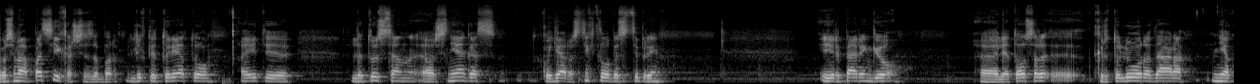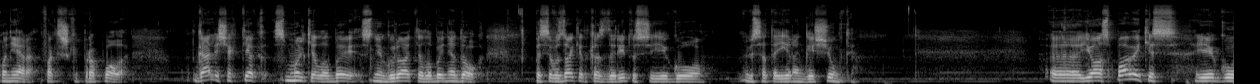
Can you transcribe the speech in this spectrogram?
Tai prasme, pats įkarštis dabar. Liktai turėtų eiti lietus ten ar sniegas, ko gero, snigti labai stipriai. Ir perrengiu E, lietaus e, kritulių radarą, nieko nėra, faktiškai prapuola. Gali šiek tiek smulkiai labai snyguriuoti, labai nedaug. Pasivaizduokit, kas darytųsi, jeigu visą tą įrangą išjungti. E, jos poveikis, jeigu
